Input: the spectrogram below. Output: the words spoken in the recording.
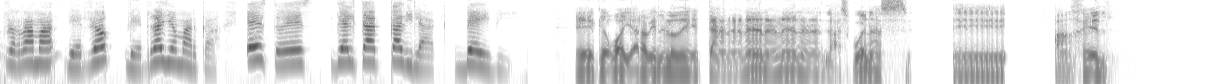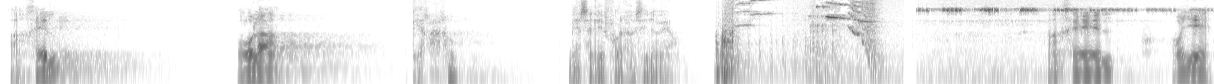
programa de rock de Radio Marca. Esto es Delta Cadillac, baby. Eh, qué guay, ahora viene lo de tananana, las buenas. Eh, Ángel. ¿Ángel? Hola. Qué raro. Voy a salir fuera a ver si lo veo. Ángel. Oye.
